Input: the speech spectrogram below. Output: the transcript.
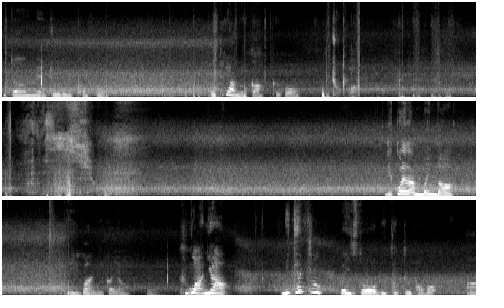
그 다음에 이쪽으로 가서 어떻게 합니까 그거 줘봐. 네 거엔 안 보인다. 이거 아닐까요? 그거 아니야. 밑에 줄에 있어. 밑에 줄 봐봐. 아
